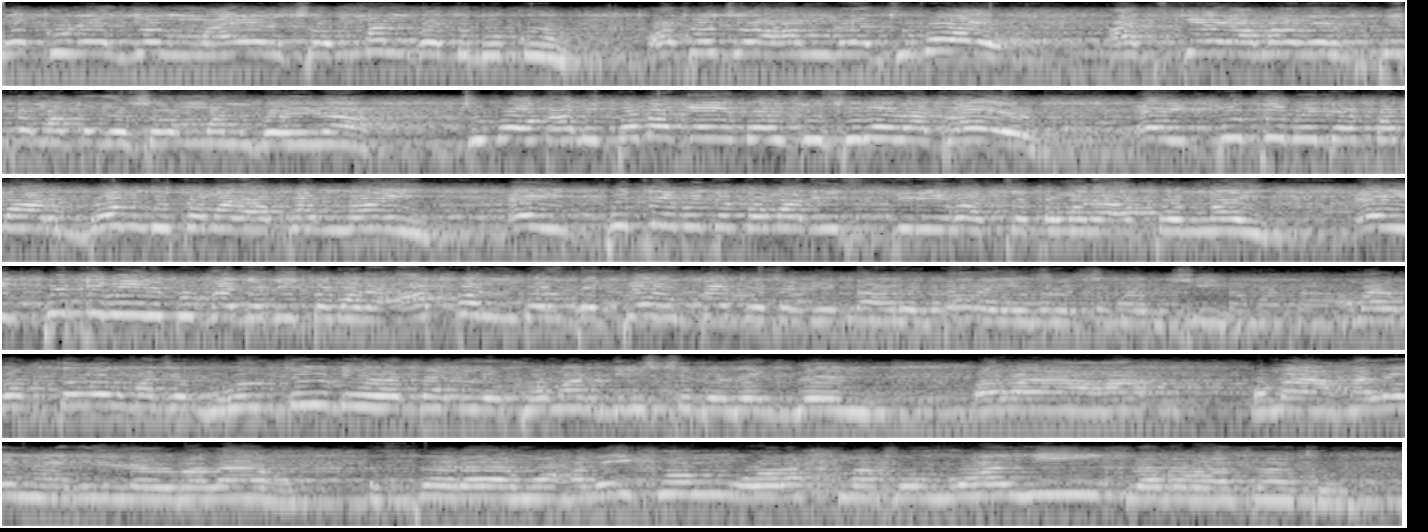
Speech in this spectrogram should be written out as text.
দেখুন, একজন মায়ের সম্মান কতটুকু? অথচ আমরা যুবক, আজকে আমাদের পিতা মাতাকে সম্মান করি না। যুবক, আমি তোমাকেই বলছি, শুনে রাখো। এই পৃথিবীতে তোমার বন্ধু তোমার আপন নয়। এই পৃথিবীতে তোমার স্ত্রী বাচ্চা তোমার আপন নয়। এই পৃথিবীর বুকে যদি তোমার আপন বলতে কেউ থেকে থাকে তাহলে তারাই হলো তোমার ছি আমার বক্তব্যের মাঝে ভুল ত্রুটি হয়ে থাকলে ক্ষমার দৃষ্টিতে দেখবেন। ওমা ওমা আলাইনা ইল্লাল বালাগ। আসসালামু আলাইকুম ওয়া রাহমাতুল্লাহি ওয়া বারাকাতুহু।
